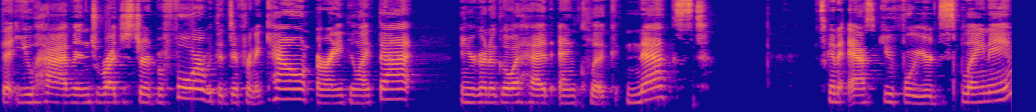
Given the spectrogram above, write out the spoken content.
that you haven't registered before with a different account or anything like that and you're going to go ahead and click next. It's going to ask you for your display name.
